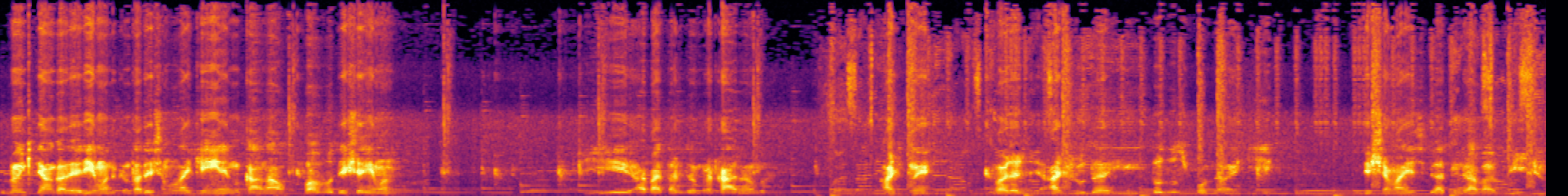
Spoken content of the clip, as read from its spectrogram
Tô vendo que tem uma galerinha, mano, que não tá deixando like aí no canal. Por favor, deixa aí, mano. Que vai estar tá ajudando pra caramba. Acho, né? Ajuda em todos os pontos, né, Que deixa mais inspirado em gravar vídeo.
